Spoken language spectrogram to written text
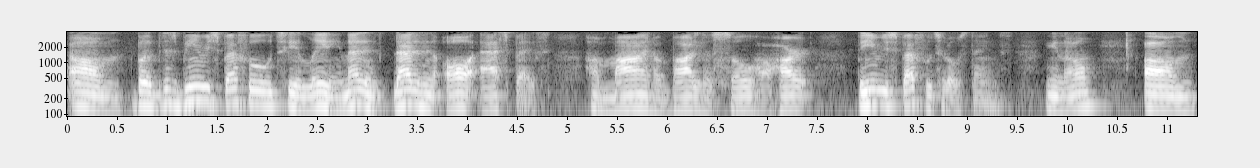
Um, but just being respectful to your lady, and that is that is in all aspects. Her mind, her body, her soul, her heart. Being respectful to those things, you know. Um,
